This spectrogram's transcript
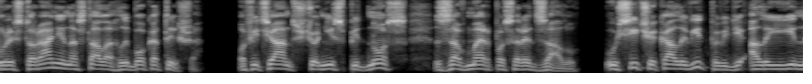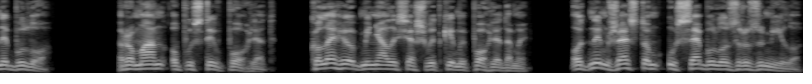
У ресторані настала глибока тиша. Офіціант, що ніс піднос, завмер посеред залу. Усі чекали відповіді, але її не було. Роман опустив погляд. Колеги обмінялися швидкими поглядами. Одним жестом усе було зрозуміло.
